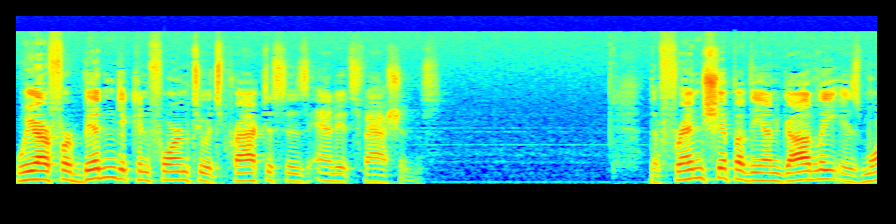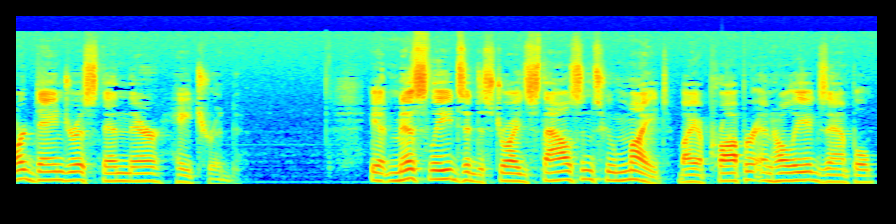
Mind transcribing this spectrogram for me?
We are forbidden to conform to its practices and its fashions. The friendship of the ungodly is more dangerous than their hatred. It misleads and destroys thousands who might, by a proper and holy example,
